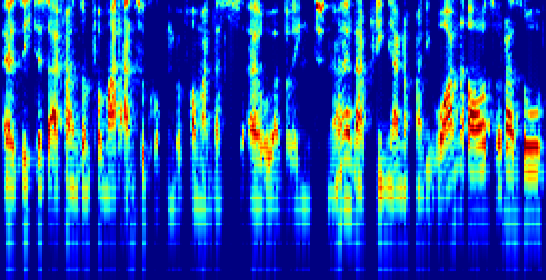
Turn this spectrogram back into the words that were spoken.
äh, sich das einfach in so einem Format anzugucken, bevor man das äh, rüberbringt. Ne? Da fliegen einem nochmal die Ohren raus oder so.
